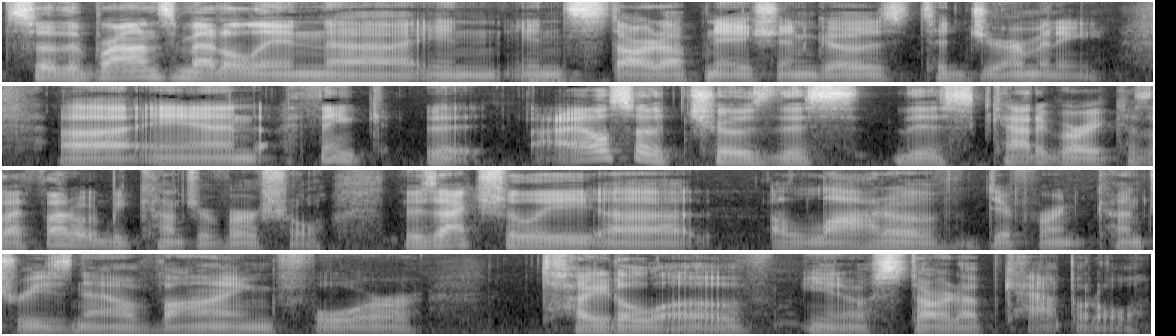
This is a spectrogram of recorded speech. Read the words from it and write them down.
so the bronze medal in uh, in in Startup Nation goes to Germany, uh, and I think that I also chose this this category because I thought it would be controversial. There's actually uh, a lot of different countries now vying for title of you know startup capital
